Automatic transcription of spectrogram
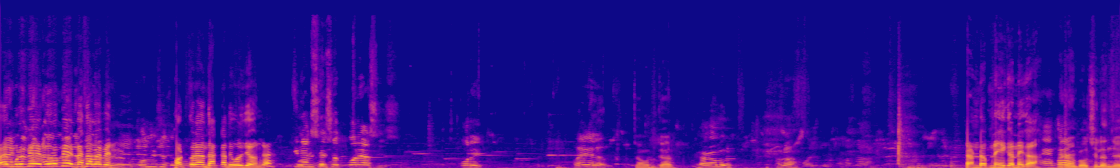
এই মুরব্বী মুরব্বী ব্যথা পাবেন। হট করে ধাক্কা দিয়ে বলে যাবেন চমৎকার। টান্ড আপ নেই কানে কা আপনি বলছিলেন যে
